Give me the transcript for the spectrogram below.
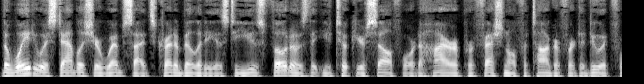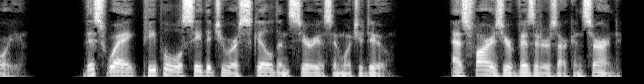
The way to establish your website's credibility is to use photos that you took yourself or to hire a professional photographer to do it for you. This way, people will see that you are skilled and serious in what you do. As far as your visitors are concerned,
